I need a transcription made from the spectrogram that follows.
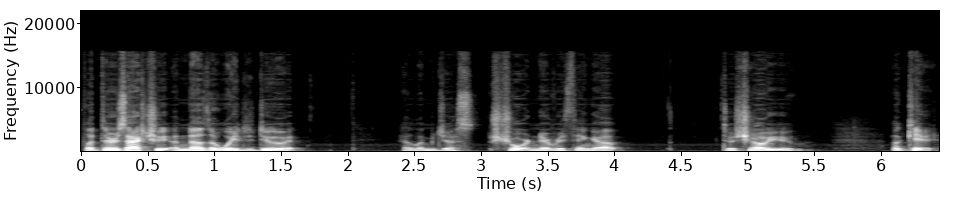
But there's actually another way to do it. And let me just shorten everything up to show you. Okay,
